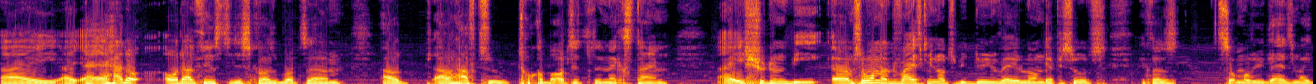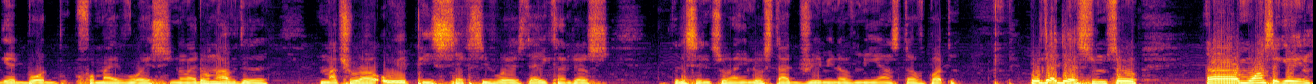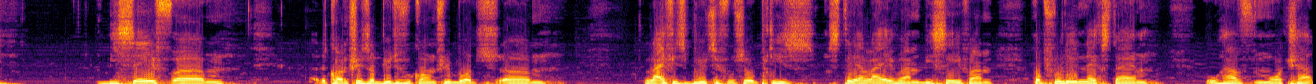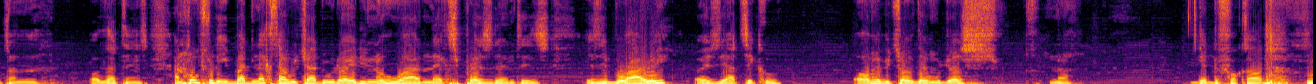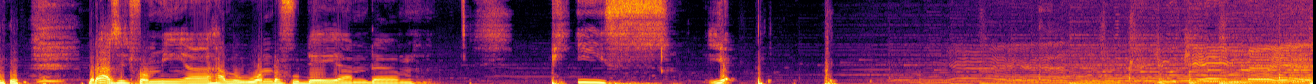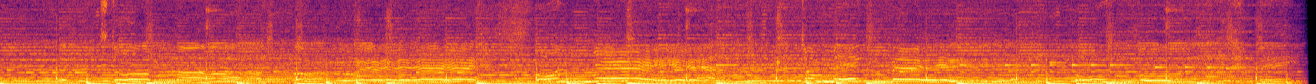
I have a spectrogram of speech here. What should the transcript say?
i i, I had other things to discuss but um i'll i'll have to talk about it the next time. I shouldn't be um someone advised me not to be doing very long episodes because some of you guys might get bored for my voice. You know i don't have the natural OAP sexy voice that you can just listen to and you know start dreaming of me and stuff. But we'll get there soon. So um, once again, be safe. Um, the country is a beautiful country, but um, life is beautiful. So please stay alive and be safe. And hopefully next time we'll have more chat and other things. And hopefully, but next time we chat, we'll already know who our next president is. Is it Buhari? or is it Atiku? Or maybe two of them will just, you know, get the fuck out. but that's it for me. Uh, have a wonderful day and um, peace. Yep.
